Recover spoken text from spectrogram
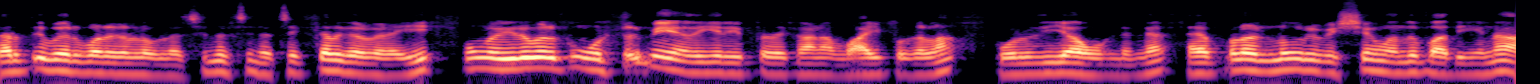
கருத்து வேறுபாடுகளில் உள்ள சின்ன சின்ன சிக்கல்கள் விலகி உங்கள் இருவருக்கும் ஒற்றுமையை அதிகரிப்பதற்கான வாய்ப்புகள்லாம் உறுதியாக உண்டுங்க. அதே போல் இன்னொரு விஷயம் வந்து பார்த்தீங்கன்னா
